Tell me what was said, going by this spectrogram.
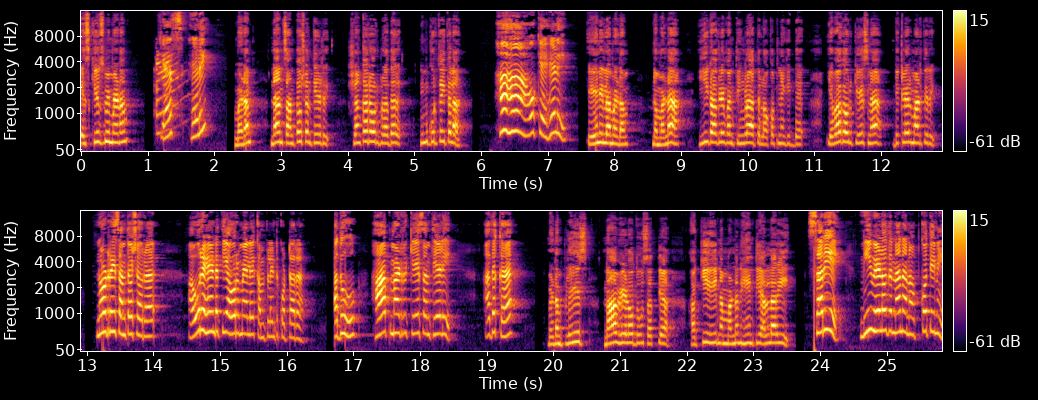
excuse me madam yes ಹೇಳಿ. ಮೇಡಮ್ ನಾನು ಸಂತೋಷ್ ಅಂತ ಹೇಳ್ರಿ. ಶಂಕರ್ ಅವ್ರ ಬ್ರದರ್ ನಿಮ್ಗೆ ಗುರ್ತೈತಲ್ಲ? ಹಾ ಹಾ ಓಕೆ ಹೇಳಿ. ಏನಿಲ್ಲ ಮೇಡಮ್ ನಮ್ಮಣ್ಣ ಈಗಾಗಲೇ ಒಂದು ತಿಂಗಳ ಆತ ಲಾಕಪ್ನಾಗಿದ್ದೆ ಯಾವಾಗ ಅವ್ರ ಕೇಸ್ನ ಡಿಕ್ಲೇರ್ ಮಾಡ್ತೀರಿ? ನೋಡ್ರಿ ಸಂತೋಷ್ ಅವ್ರ ಅವ್ರ ಹೆಂಡತಿ ಅವ್ರ ಮೇಲೆ ಕಂಪ್ಲೇಂಟ್ ಕೊಟ್ಟಾರ. ಅದು ಹಾಪ್ ಮಾಡ್ರಿ ಕೇಸ್ ಅಂತ ಹೇಳಿ. ಅದಕ್ಕೆ ಮೇಡಮ್ ಪ್ಲೀಸ್ ನಾವ್ ಹೇಳೋದು ಸತ್ಯ. ಅಕ್ಕಿ ನಮ್ಮ ಅಣ್ಣನ ಹೆಂಡತಿ ಅಲ್ಲ ರೀ. ಸರಿ ನೀವ್ ಹೇಳೋದನ್ನ ನಾನು ಒಪ್ಕೋತೀನಿ.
